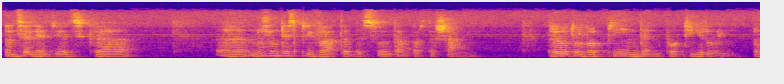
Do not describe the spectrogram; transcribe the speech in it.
înțelegeți că uh, nu sunteți privată de Sfânta Împărtășanie. Preotul vă prinde în potirul uh,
